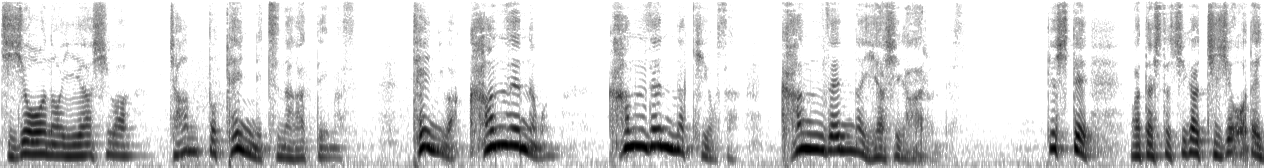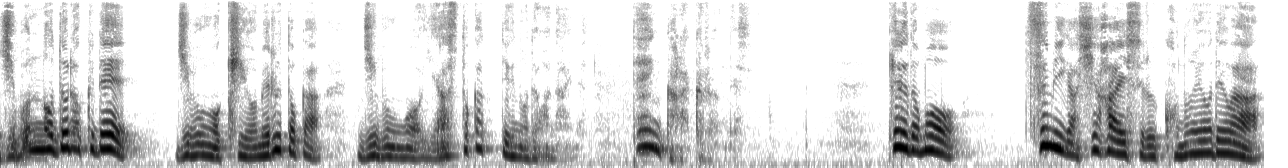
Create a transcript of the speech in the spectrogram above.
地上の癒しはちゃんと天につながっています。天には完全なもの完全な清さ完全な癒しがあるんです。決して私たちが地上で自分の努力で自分を清めるとか自分を癒すとかっていうのではないんです。天から来るんです。けれども罪が支配するこの世では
